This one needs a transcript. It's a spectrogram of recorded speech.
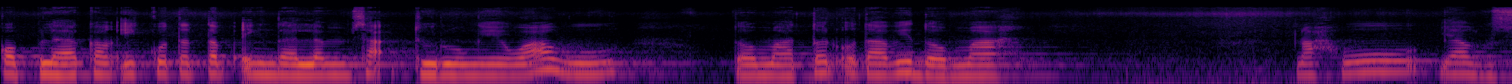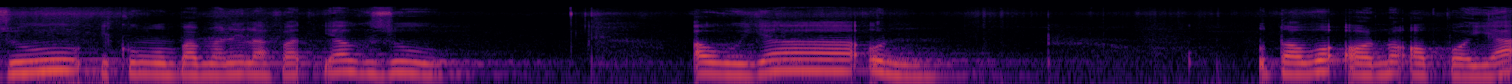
Qobla kang iku tetep ing dalam sadurunge wawu domatun utawi domah. Nahwu yagzu iku ngumpamani lafat yagzu au yaun utawa ana apa ya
